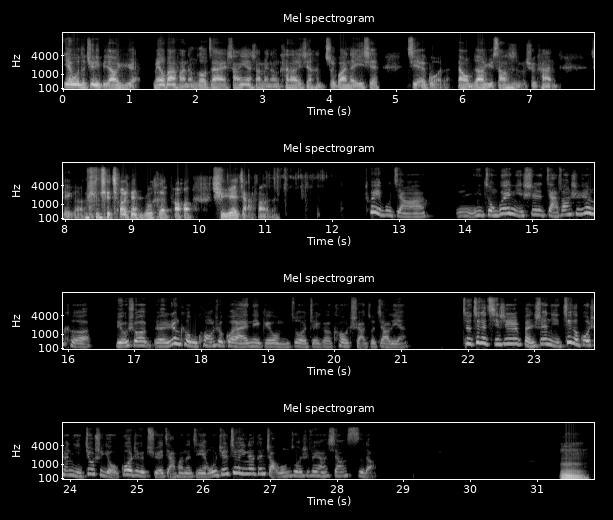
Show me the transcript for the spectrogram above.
业务的距离比较远，没有办法能够在商业上面能看到一些很直观的一些结果的。但我不知道宇桑是怎么去看这个 教练如何讨好取悦甲方的。退一步讲啊，你你总归你是甲方是认可，比如说呃认可悟空说过来那给我们做这个 coach 啊，做教练，就这个其实本身你这个过程你就是有过这个取悦甲方的经验，我觉得这个应该跟找工作是非常相似的。嗯，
